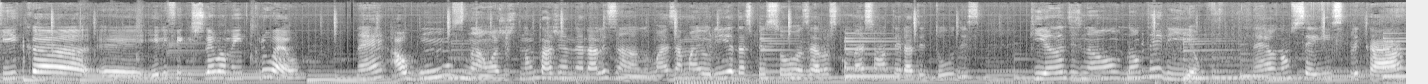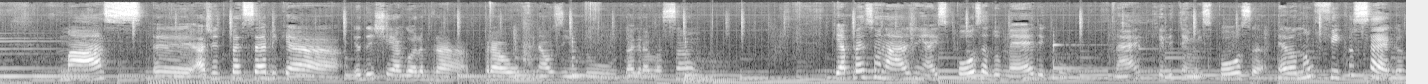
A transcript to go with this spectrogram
fica, é, ele fica extremamente cruel. Né? Alguns não, a gente não está generalizando, mas a maioria das pessoas elas começam a ter atitudes que antes não, não teriam. Né? Eu não sei explicar, mas é, a gente percebe que a, eu deixei agora para o finalzinho do, da gravação que a personagem, a esposa do médico, né, que ele tem uma esposa, ela não fica cega.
